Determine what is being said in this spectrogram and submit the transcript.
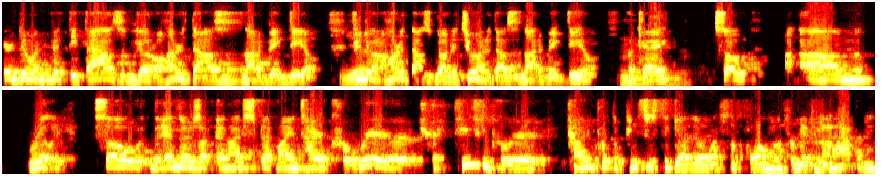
you're doing 50,000 go to 100,000 is not a big deal. Yeah. If you're doing 100,000 going to 200,000 is not a big deal. Mm-hmm. Okay. Mm-hmm. So, um, really, so and there's a, and I've spent my entire career tra- teaching career trying to put the pieces together. What's the formula for making that happen?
